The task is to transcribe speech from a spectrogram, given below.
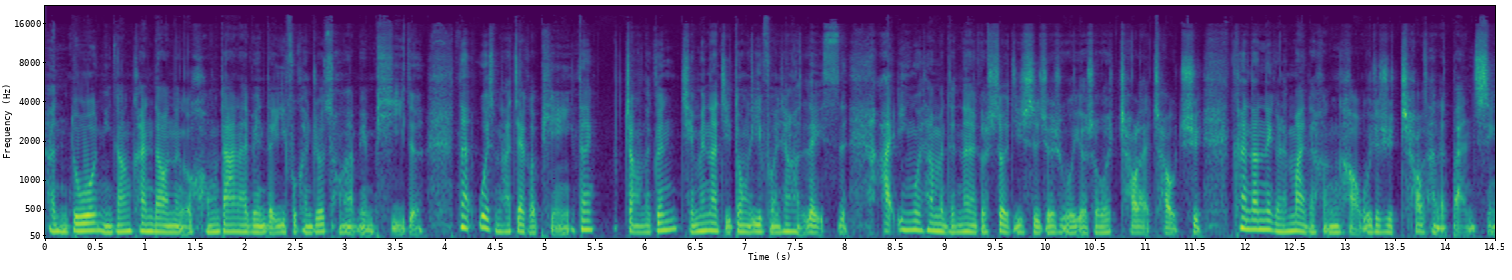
很多你刚刚看到那个宏大那边的衣服，可能就是从那边批的，那为什么它价格便宜，但长得跟前面那几栋的衣服很像，很类似啊？因为他们的那个设计师就是我有时候会抄来抄去，看到那个人卖得很好，我就去抄他的版型，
